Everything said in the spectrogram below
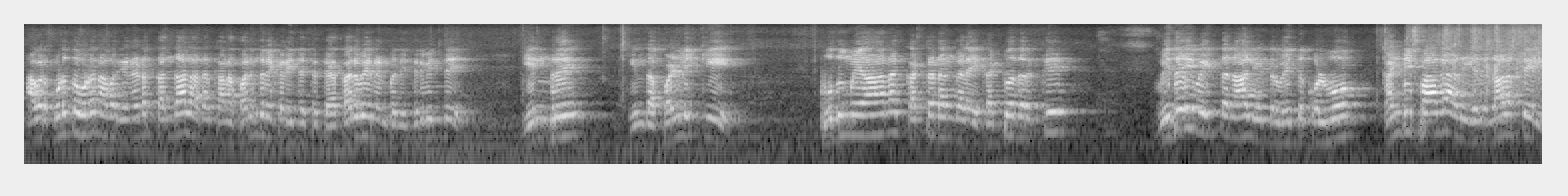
அவர் கொடுத்தவுடன் அவர் என்னிடம் தந்தால் அதற்கான பரிந்துரை கடிதத்தை த- தருவேன் என்பதை தெரிவித்து இன்று இந்த பள்ளிக்கு புதுமையான கட்டடங்களை கட்டுவதற்கு விதை வைத்த நாள் என்று வைத்துக் கொள்வோம். கண்டிப்பாக அது எதிர்காலத்தில்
